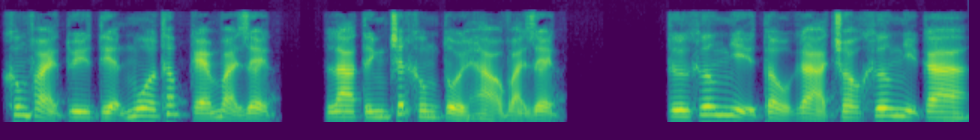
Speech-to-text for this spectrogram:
Không phải tùy tiện mua thấp kém vải dệt, là tính chất không tồi hảo vải dệt. Từ Khương nhị tẩu gả cho Khương nhị ca,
